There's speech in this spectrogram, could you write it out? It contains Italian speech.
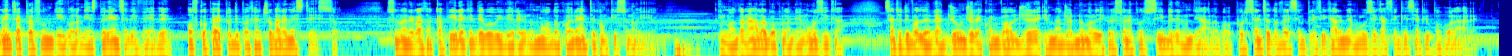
Mentre approfondivo la mia esperienza di fede, ho scoperto di poter trovare me stesso. Sono arrivato a capire che devo vivere in un modo coerente con chi sono io. In modo analogo con la mia musica, sento di voler raggiungere e coinvolgere il maggior numero di persone possibile in un dialogo, pur senza dover semplificare la mia musica affinché sia più popolare.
